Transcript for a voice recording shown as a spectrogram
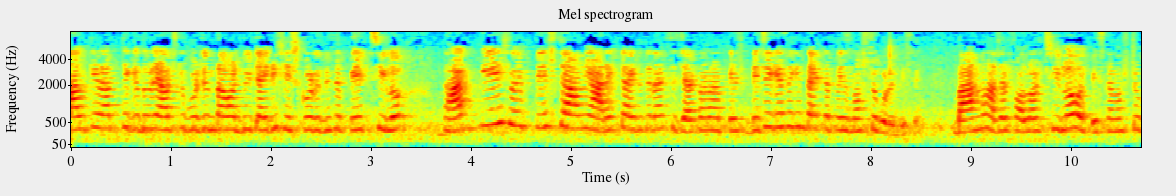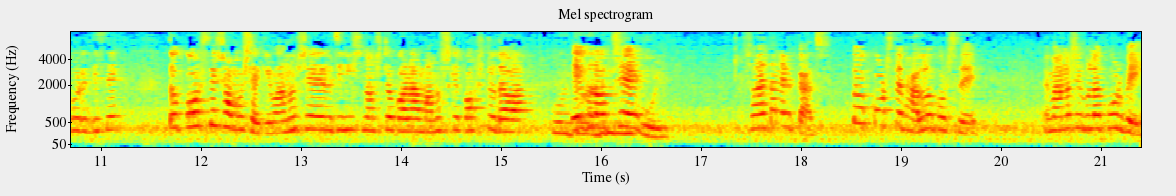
কালকে রাত থেকে ধরে আজকে পর্যন্ত আমার দুইটা আইডি শেষ করে দিছে পেজ ছিল। ভাগ্যিস ওই পেজটা আমি আরেকটা আইডিতে রাখছি, যার কারণে পেজ বেঁচে গেছে, কিন্তু একটা পেজ নষ্ট করে দিছে। বান্ন হাজার ফলোয়ার ছিল, ওই পেজটা নষ্ট করে দিছে। তো করছে সমস্যা কি? মানুষের জিনিস নষ্ট করা মানুষকে কষ্ট দেওয়া এগুলো হচ্ছে শয়তানের কাজ। তো করছে ভালো করছে। মানুষ এগুলা করবেই।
